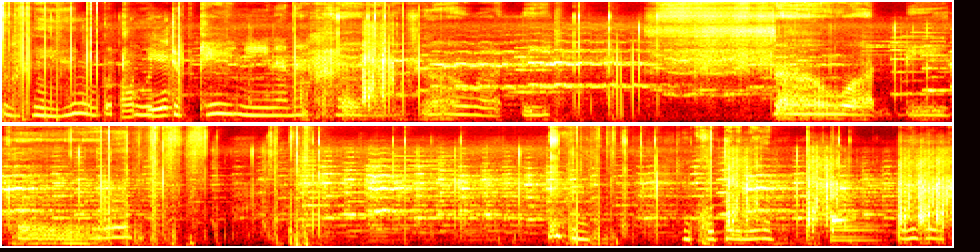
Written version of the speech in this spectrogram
โอเคให้หนูก็พูดจบแค่นี้นะนะคะ สวัสดีสวัสดีครับเฮ้ยผมผมขอเก็บอันนี้ก่อนอันนี้คืออะไร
